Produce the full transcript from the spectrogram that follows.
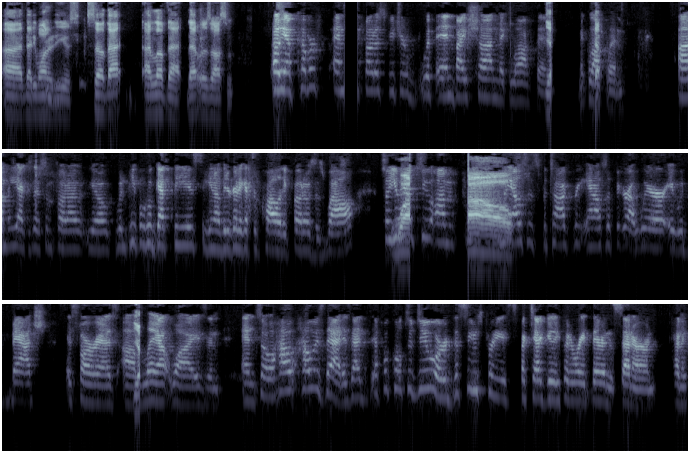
uh, that he wanted to use. So that I love that. That was awesome. Oh yeah, cover and photos featured within by Sean McLaughlin. Yep. McLaughlin. Um, yeah, because there's some photo. You know, when people who get these, you know, they're going to get some quality photos as well. So you Wow. had to um Wow. somebody else's photography and also figure out where it would match as far as um, Yep. layout wise and and so how how is that is that difficult to do or this seems pretty spectacular you put it right there in the center and kind of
